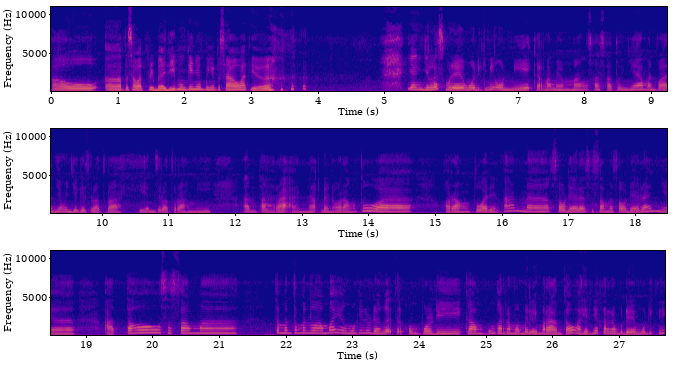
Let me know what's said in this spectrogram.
atau uh, pesawat pribadi mungkin yang punya pesawat ya yang jelas budaya mudik ini unik karena memang salah satunya manfaatnya menjaga silaturahim silaturahmi antara anak dan orang tua orang tua dan anak saudara sesama saudaranya atau sesama teman-teman lama yang mungkin udah nggak terkumpul di kampung karena memilih merantau akhirnya karena budaya mudik ini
